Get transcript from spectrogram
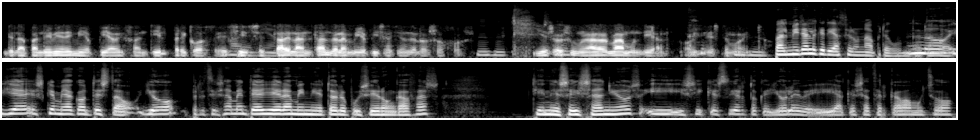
de la pandemia de miopía infantil precoz, es decir, se está adelantando la miopización de los ojos. Y eso es una alarma mundial hoy en este momento. Palmira le quería hacer una pregunta. No, ya es que me ha contestado. Yo, precisamente ayer a mi nieto le pusieron gafas, tiene seis años, y sí que es cierto que yo le veía que se acercaba mucho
